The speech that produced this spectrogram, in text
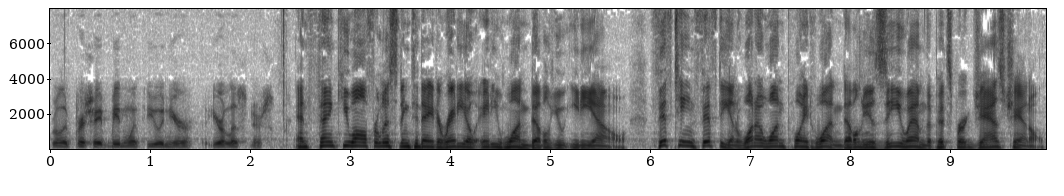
Really appreciate being with you and your, your listeners. And thank you all for listening today to Radio 81 WEDO, 1550 and 101.1 WZUM, the Pittsburgh Jazz Channel,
